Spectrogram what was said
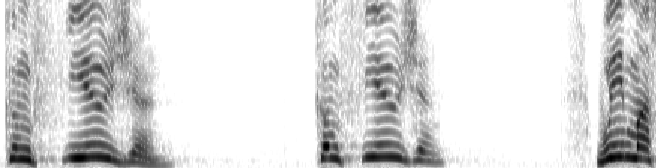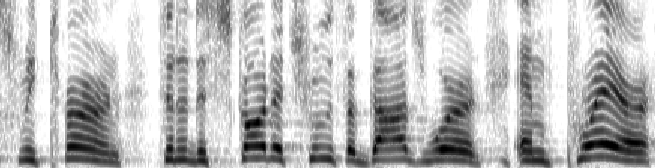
confusion. Confusion. We must return to the discarded truth of God's word. And prayer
